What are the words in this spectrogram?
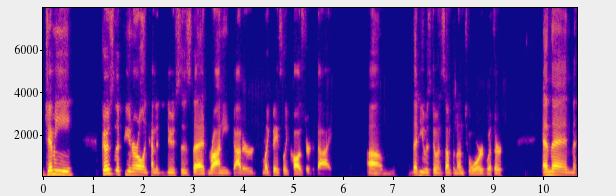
Jimmy goes to the funeral and kind of deduces that Ronnie got her, like basically caused her to die. Um, that he was doing something untoward with her. And then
